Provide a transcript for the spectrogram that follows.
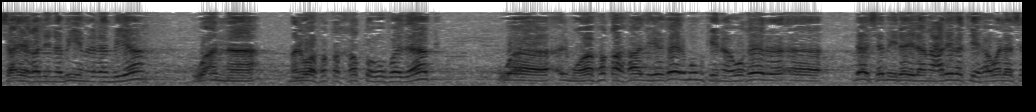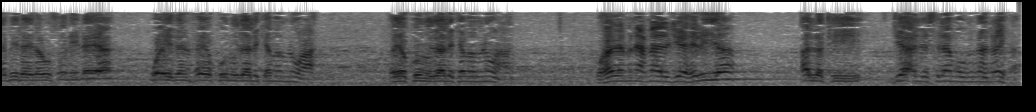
سائغا لنبي من الأنبياء وأن من وافق خطه فذاك والموافقة هذه غير ممكنة وغير آه، لا سبيل إلى معرفتها ولا سبيل إلى الوصول إليها وإذا فيكون ذلك ممنوعا. فيكون ذلك ممنوعا. وهذا من أعمال الجاهلية التي جاء الإسلام بمنعها.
